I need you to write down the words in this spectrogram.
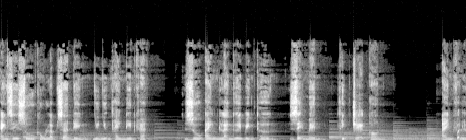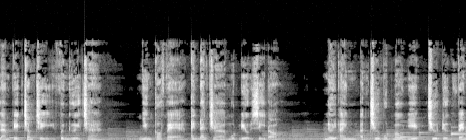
Anh Giêsu không lập gia đình như những thanh niên khác dù anh là người bình thường, dễ mến, thích trẻ con, anh vẫn làm việc chăm chỉ với người cha. Nhưng có vẻ anh đang chờ một điều gì đó. Nơi anh ẩn chứa một mầu nhiệm chưa được vén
